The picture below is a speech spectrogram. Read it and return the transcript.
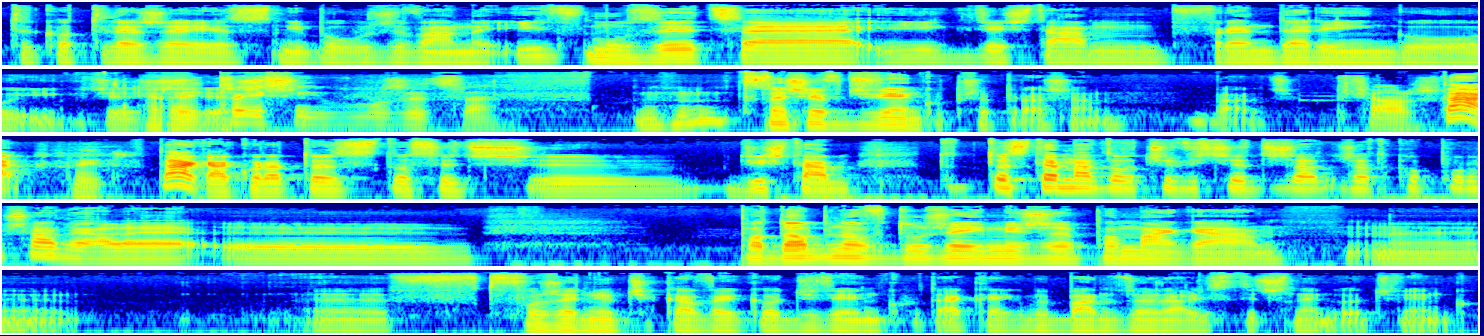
tylko tyle, że jest niby używany i w muzyce, i gdzieś tam w renderingu, i gdzieś Ray tracing w muzyce. Mhm. W sensie w dźwięku, przepraszam, bardziej. Wciąż. Tak, tak, akurat to jest dosyć y, gdzieś tam. To, to jest temat oczywiście rza- rzadko poruszany, ale y, podobno w dużej mierze pomaga y, y, w tworzeniu ciekawego dźwięku, tak? Jakby bardzo realistycznego dźwięku.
